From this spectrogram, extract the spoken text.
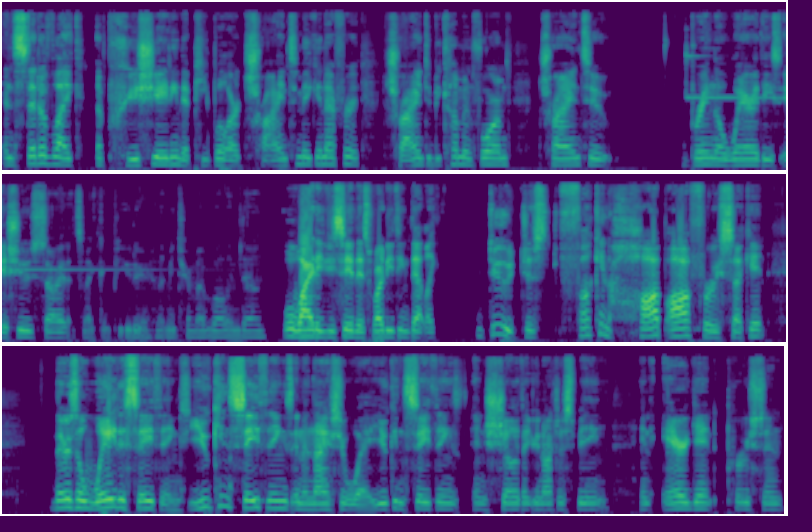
instead of like appreciating that people are trying to make an effort, trying to become informed, trying to bring aware these issues. Sorry, that's my computer. Let me turn my volume down. Well, why did you say this? Why do you think that like dude, just fucking hop off for a second. There's a way to say things. You can say things in a nicer way. You can say things and show that you're not just being an arrogant person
